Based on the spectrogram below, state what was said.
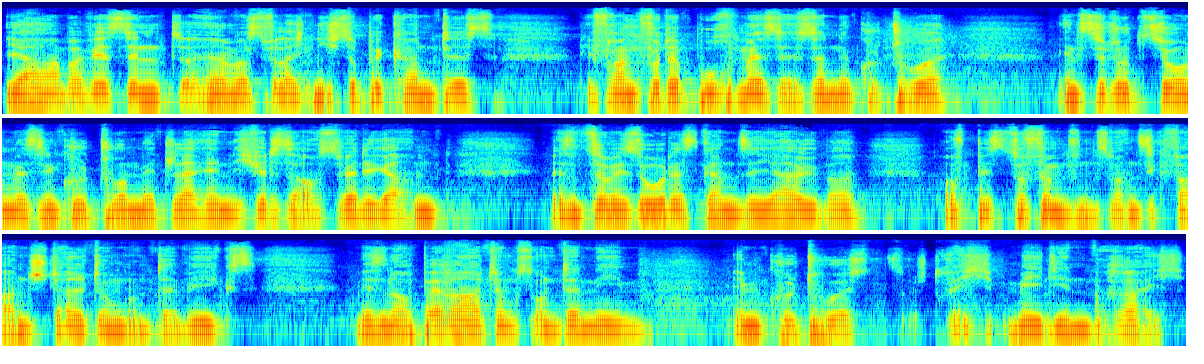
Ja, aber wir sind, äh, was vielleicht nicht so bekannt ist, die Frankfurter Buchmesse ist eine Kulturinstitution, wir sind Kulturmittler, ähnlich wie das Auswärtige Amt. Wir sind sowieso das ganze Jahr über auf bis zu 25 Veranstaltungen unterwegs. Wir sind auch Beratungsunternehmen im Kultur-Medienbereich.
